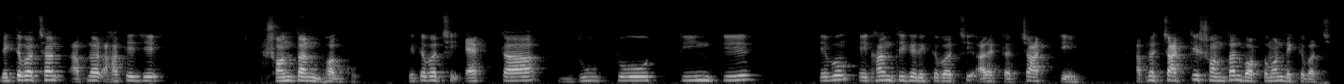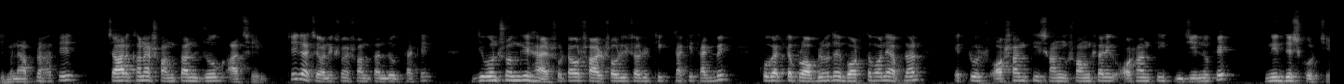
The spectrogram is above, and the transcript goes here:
দেখতে পাচ্ছেন আপনার হাতে যে সন্তান ভাগ্য, দেখতে পাচ্ছি একটা, দুটো, তিনটে এবং এখান থেকে দেখতে পাচ্ছি আর একটা চারটে। আপনার চারটে সন্তান বর্তমান দেখতে পাচ্ছি মানে আপনার হাতে চারখানা সন্তান যোগ আছে, ঠিক আছে? অনেক সময় সন্তান যোগ থাকে। জীবনসঙ্গী হ্যাঁ সেটাও সার শরীর শরীর ঠিকঠাকই থাকবে। খুব একটা প্রবলেম তবে বর্তমানে আপনার একটু অশান্তি সাংসারিক অশান্তি চিহ্নকে নির্দেশ করছে।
